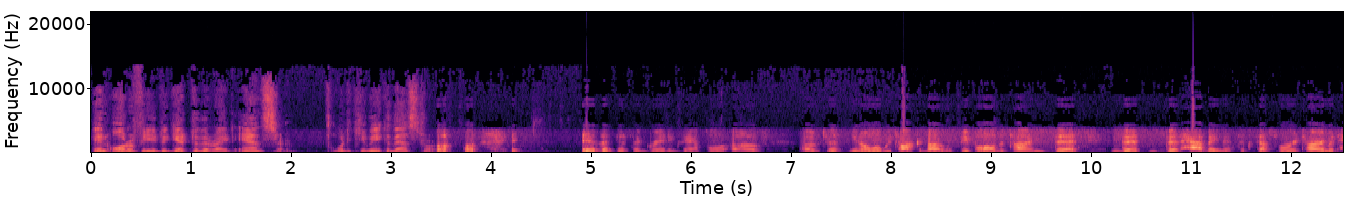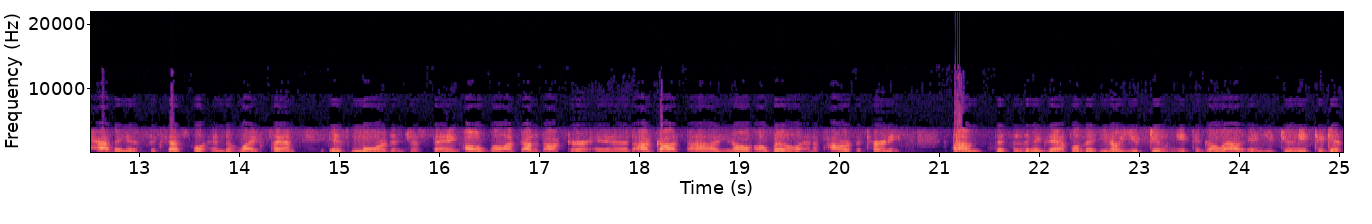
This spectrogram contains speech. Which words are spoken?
in order for you to get to the right answer? What did you make of that story? Isn't this a great example of of just you know what we talk about with people all the time that that that having a successful retirement, having a successful end of life plan is more than just saying, "Oh, well, I've got a doctor and I've got uh, you know a will and a power of attorney." Um, this is an example that you know you do need to go out and you do need to get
